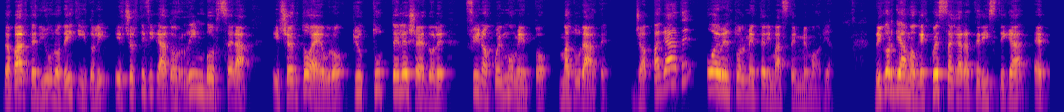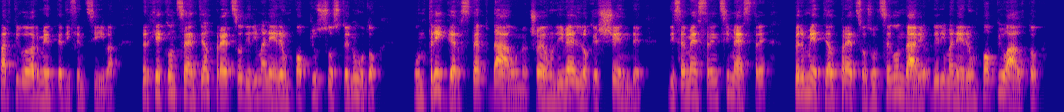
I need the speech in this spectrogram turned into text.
da parte di uno dei titoli, il certificato rimborserà i 100 euro più tutte le cedole fino a quel momento maturate, già pagate o eventualmente rimaste in memoria. Ricordiamo che questa caratteristica è particolarmente difensiva perché consente al prezzo di rimanere un po' più sostenuto. Un trigger step down, cioè un livello che scende di semestre in semestre, permette al prezzo sul secondario di rimanere un po' più alto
